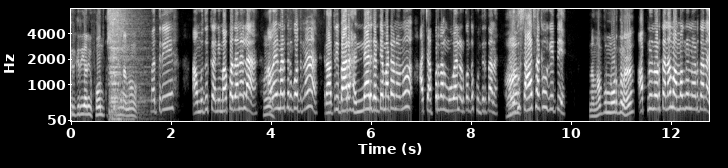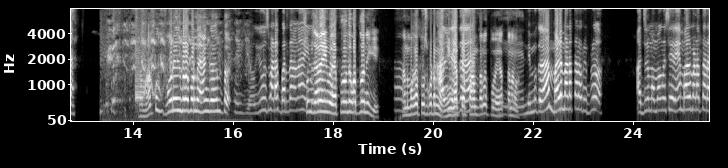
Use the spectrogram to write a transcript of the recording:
ಕಿರಿಕಿರಿ ಅವ್ನಿಗೆ ಫೋನ್ ಕುಸ್ಕೊತೀನಿ ನಾನು. ಮತ್ರಿ ಆ ಮುದುಕ ನಿಮ್ಮ ಅಪ್ಪ ಅದಾನಲ್ಲ ಅವ ಏನ್ ಮಾಡ್ತಾನ ಗೊತ್ತನ? ರಾತ್ರಿ ಬಾರ ಹನ್ನೆರಡ್ ಗಂಟೆ ಮಟ ನಾನು ಆ ಚಪ್ಪರದಲ್ಲಿ ಮೊಬೈಲ್ ನೋಡ್ಕೊಂತ ಕುಂತಿರ್ತಾನ. ಅದು ಸಾಕ್ ಸಾಕ ಹೋಗೈತಿ. ನಮ್ಮ ಅಪ್ಪ ನೋಡ್ತಾನ? ಅಪ್ಪನು ನೋಡ್ತಾನ ಮೊಮ್ಮಗ್ನು ನೋಡ್ತಾನ. ನಮ್ಮ ಅಪ್ಪ ಫೋನ್ ಏನ್ ಮಾಡಕ್ ಬರಲ್ಲ ಹೆಂಗ ಅಂತ? ಅಯ್ಯೋ ಯೂಸ್ ಮಾಡಕ್ ಬರ್ದಾನ ಸುಮ್ ಜನ ಹಿಂಗ ಎತ್ತದಂದೆ ಗೊತ್ತವನಿಗೆ ನನ್ನ ಮಗ ತೋರ್ಸ್ಕೊಟ್ಟನ ಅಲ್ರಿ ಹಿಂಗ ಅದ- ಎತ್ತಪ್ಪ ಅಂತಾನ ತೋ- ಎತ್ತನ ಅವ. ನಿಮ್ಗ ಮಳೆ ಮಾಡತ್ತಾರ ಅವ್ರಿಬ್ರು ಅಜ್ಜನ ಮೊಮ್ಮಗ್ನು ಸೇರಿ ಮಳೆ ಮಾಡತ್ತಾರ.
